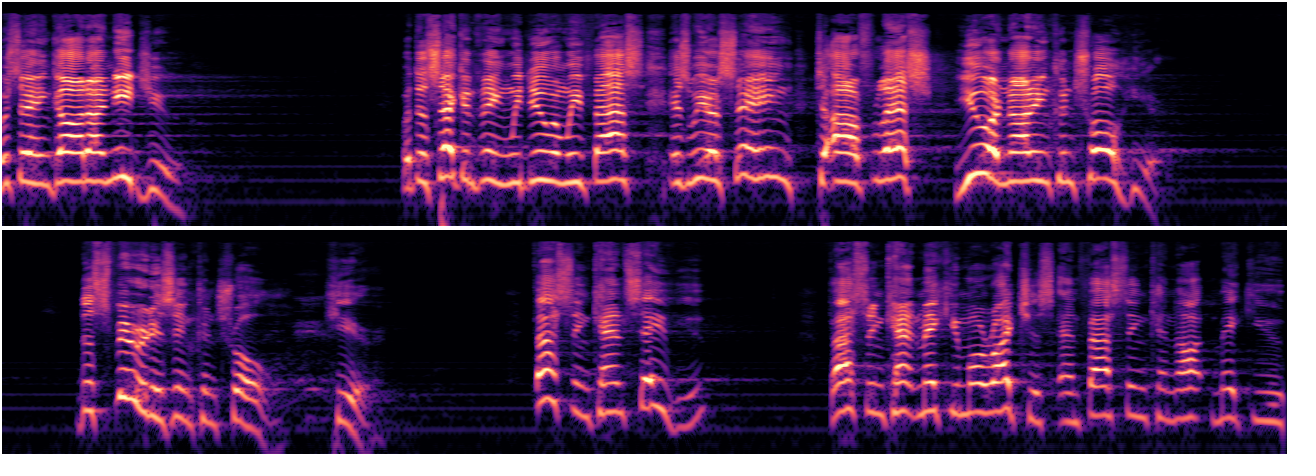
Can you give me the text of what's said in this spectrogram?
We're saying, God, I need you. But the second thing we do when we fast is we are saying to our flesh, You are not in control here. The Spirit is in control here. Fasting can't save you. Fasting can't make you more righteous, and fasting cannot make you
